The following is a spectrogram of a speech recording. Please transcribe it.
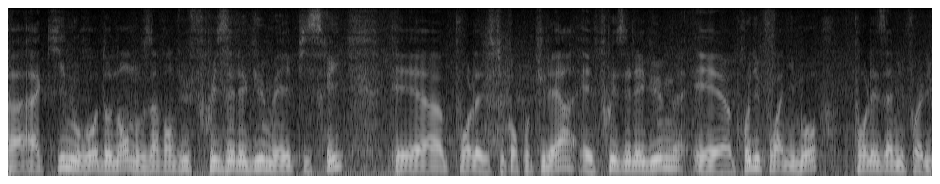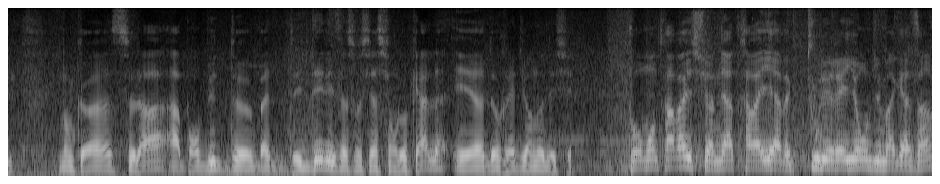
à qui nous redonnons nos invendus fruits et légumes et épiceries et pour le Secours Populaire et fruits et légumes et produits pour animaux pour les Amis Poilus. Donc euh, cela a pour but bah, d'aider les associations locales et euh, de réduire nos déchets. Pour mon travail, je suis amené à travailler avec tous les rayons du magasin.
